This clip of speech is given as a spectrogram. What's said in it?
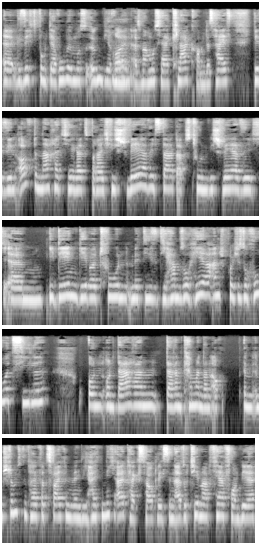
äh, Gesichtspunkt, der Rubel muss irgendwie rollen. Mhm. Also man muss ja klarkommen. Das heißt, wir sehen oft im Nachhaltigkeitsbereich, wie schwer sich Startups tun, wie schwer sich ähm, Ideengeber tun mit diese, die haben so hehre Ansprüche, so hohe Ziele und, und daran, daran kann man dann auch im, im schlimmsten Fall verzweifeln, wenn die halt nicht alltagstauglich sind. Also Thema Fairphone, wir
